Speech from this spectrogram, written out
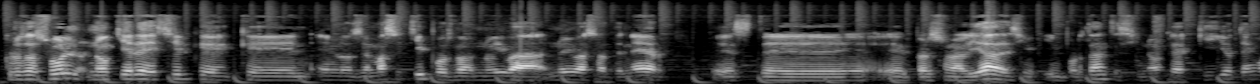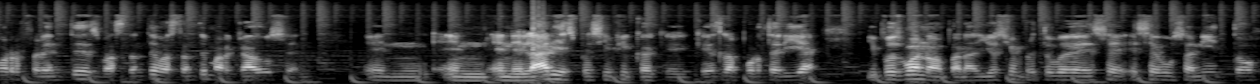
Cruz Azul. No quiere decir que, que en, los demás equipos no, no, iba, no ibas a tener este, eh, personalidades importantes, sino que aquí yo tengo referentes bastante, bastante marcados en, en, en, el área específica que, que, es la portería. Y pues bueno, para yo siempre tuve ese, ese gusanito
